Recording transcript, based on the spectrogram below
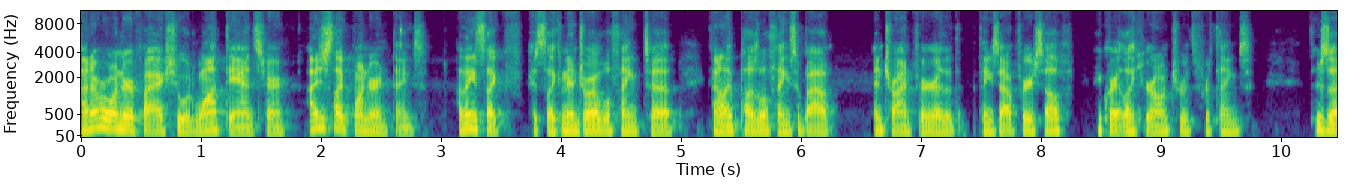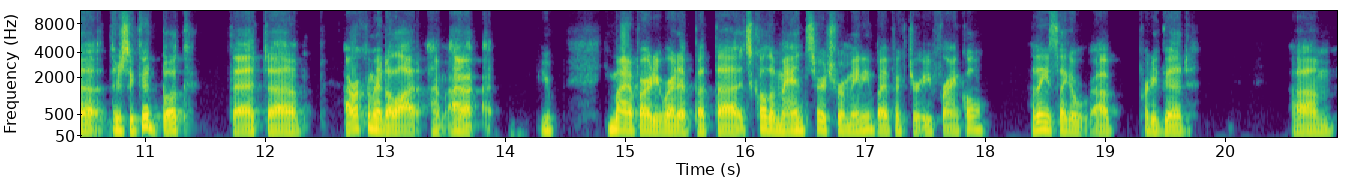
I never wonder if I actually would want the answer. I just like wondering things. I think it's like it's like an enjoyable thing to kind of like puzzle things about and try and figure the things out for yourself and create like your own truth for things. There's a there's a good book that uh, I recommend a lot. I, I, you you might have already read it, but uh, it's called A Man's Search for Meaning by Viktor E. Frankl. I think it's like a, a pretty good um,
